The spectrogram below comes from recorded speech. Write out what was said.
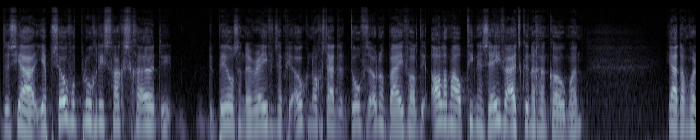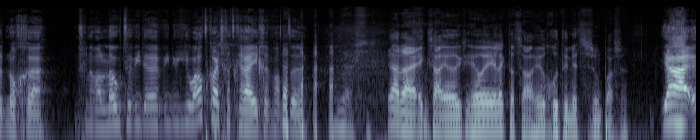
Dus ja, je hebt zoveel ploegen die straks... de Bills en de Ravens heb je ook nog. Daar de Dolphins ook nog bijvallen. Die allemaal op 10 en 7 uit kunnen gaan komen. Ja, dan wordt het nog... eh, misschien nog wel loten wie de, wie de wildcard gaat krijgen. Want eh, Ja. Nou, ik zou heel, heel eerlijk, dat zou heel goed in dit seizoen passen. ja, eh,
